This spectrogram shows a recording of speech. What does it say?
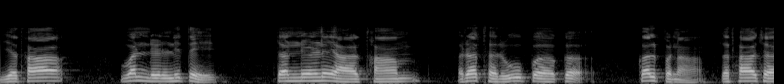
यथा वननिर्णिते तन्निर्णयार्थाम रथरूपक कल्पना तथा च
